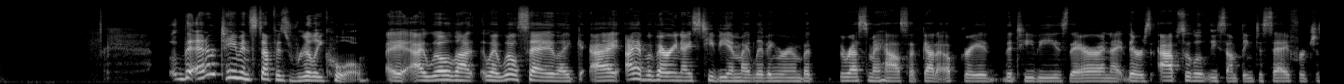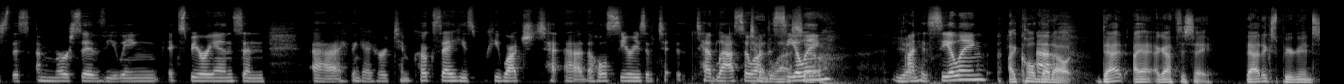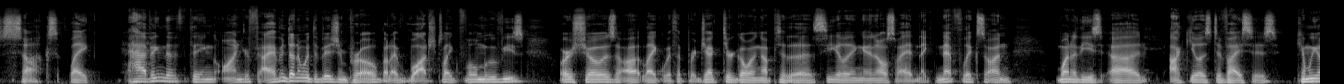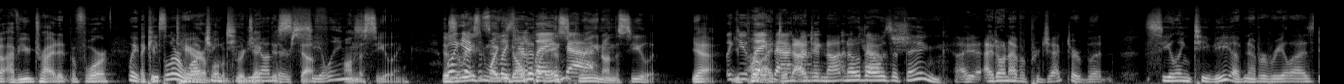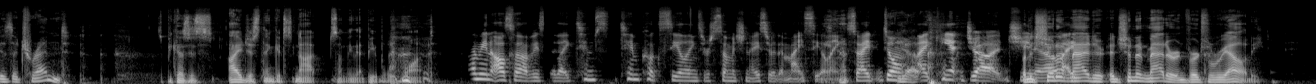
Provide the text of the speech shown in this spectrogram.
The entertainment stuff is really cool. I, I will not. I will say, like, I I have a very nice TV in my living room, but the rest of my house, I've got to upgrade the TVs there. And I, there's absolutely something to say for just this immersive viewing experience. And uh, I think I heard Tim Cook say he's he watched uh, the whole series of t- Ted Lasso Ted on the Lasso. ceiling, yep. on his ceiling. I called that um, out. That I, I have to say that experience sucks. Like having the thing on your. I haven't done it with the Vision Pro, but I've watched like full movies or shows uh, like with a projector going up to the ceiling, and also I had like Netflix on one of these uh, Oculus devices. Can we? Have you tried it before? Wait, like people are watching TV on their ceilings on the ceiling. There's well, a yeah, reason why like you don't put the back. screen on the ceiling. Yeah, like you, you lay back. I did, I did not know that was a thing. I, I don't have a projector, but ceiling TV I've never realized is a trend. It's because it's. I just think it's not something that people would want. I mean, also obviously, like Tim's Tim Cook's ceilings are so much nicer than my ceiling, so I don't, yeah. I can't judge. but it know? shouldn't I, matter. It shouldn't matter in virtual reality.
